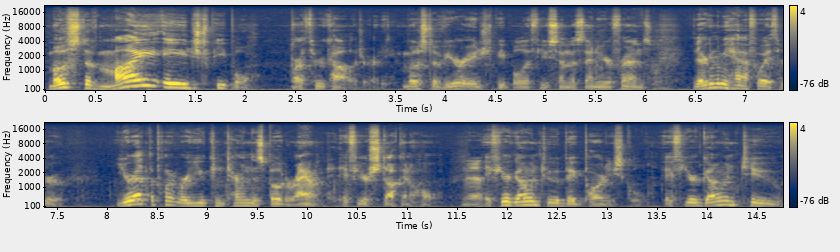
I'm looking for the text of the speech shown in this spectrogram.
Most of my aged people are through college already. Most of your aged people, if you send this to any of your friends, they're going to be halfway through. You're at the point where you can turn this boat around if you're stuck in a hole. Yeah. If you're going to a big party school, if you're going to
